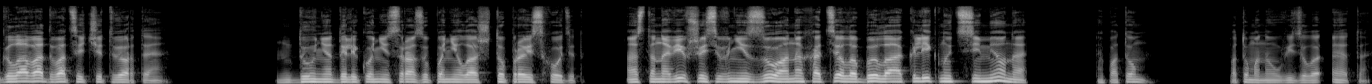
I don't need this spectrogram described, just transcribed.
Глава 24. Дуня далеко не сразу поняла, что происходит. Остановившись внизу, она хотела было окликнуть Семена, а потом... Потом она увидела это.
